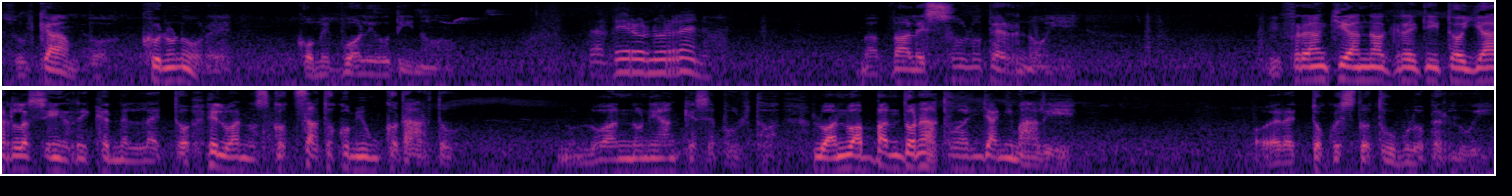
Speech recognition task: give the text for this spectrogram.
sul campo, con onore, come vuole Odino. Davvero un orreno? Ma vale solo per noi. I franchi hanno aggredito Jarl Senrik nel letto e lo hanno scozzato come un codardo. Non lo hanno neanche sepolto, lo hanno abbandonato agli animali. Ho eretto questo tumulo per lui.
